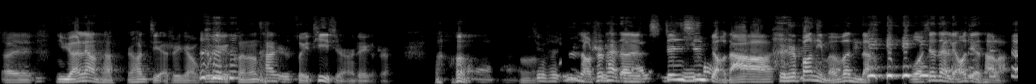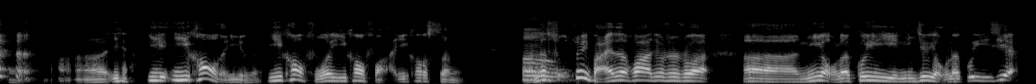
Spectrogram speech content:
呃，你原谅他，然后解释一下，估计可能他是嘴替型，这个是，就是老师太太就说白了真心表达啊，这是帮你们问的，我现在了解他了，啊，依依依靠的意思，依靠佛，依靠法，依靠僧。啊，那说嗯最白的话就是说，呃，你有了皈依，你就有了皈依戒，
